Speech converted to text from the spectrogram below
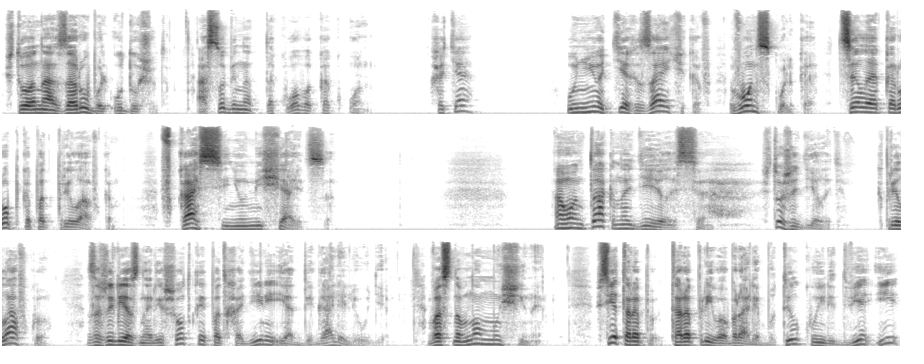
что она за рубль удушит, особенно такого, как он. Хотя у нее тех зайчиков вон сколько, целая коробка под прилавком. В кассе не умещается. А он так надеялся. Что же делать? К прилавку за железной решеткой подходили и отбегали люди. В основном мужчины. Все тороп торопливо брали бутылку или две и,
